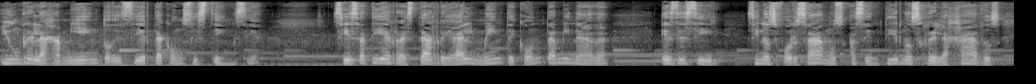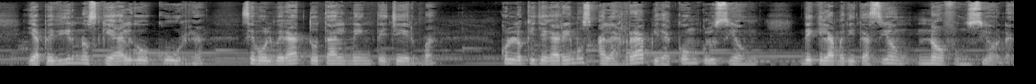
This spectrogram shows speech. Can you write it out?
y un relajamiento de cierta consistencia. Si esa tierra está realmente contaminada, es decir, si nos forzamos a sentirnos relajados y a pedirnos que algo ocurra, se volverá totalmente yerma, con lo que llegaremos a la rápida conclusión de que la meditación no funciona.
